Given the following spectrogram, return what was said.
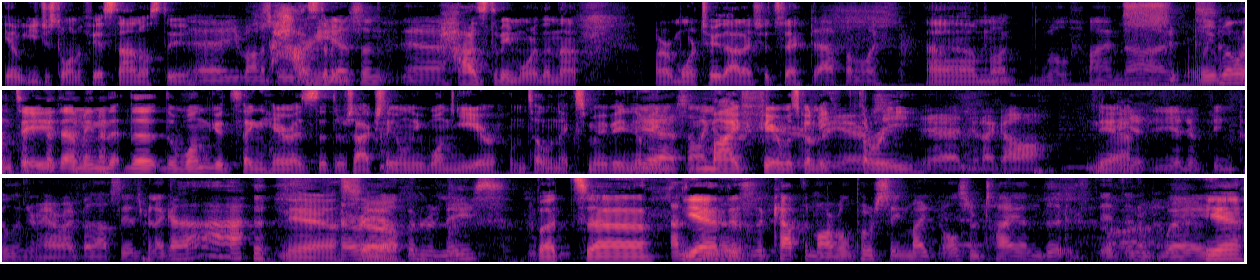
you know, you just don't want to face Thanos, do you? Yeah, you want to be where has he to be. isn't. Yeah, Has to be more than that, or more to that, I should say. definitely. Um, But we'll find out. we will indeed. I mean, the, the the one good thing here is that there's actually only one year until the next movie. I yeah, mean, like my fear was going to be years. three. Yeah, and you're like, oh. Yeah. You'd, you'd have been pulling your hair out by that stage, be like, ah, Yeah, hurry so up and release. but uh, And yeah, who knows, the- the Captain Marvel post scene might also tie into it in a way. yeah.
